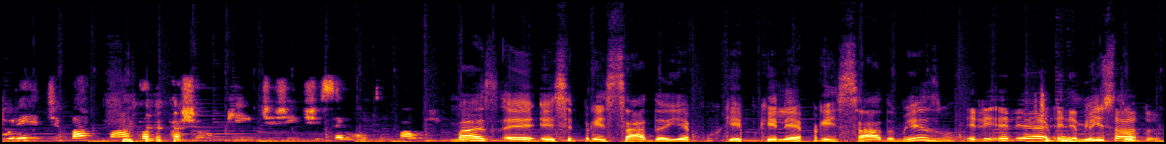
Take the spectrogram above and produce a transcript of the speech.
Purê de batata do cachorro quente, gente, isso é muito paulista. Mas é, esse prensado aí é por quê? Porque ele é prensado mesmo? Ele, ele é, Tipo ele um é misto? pensado.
